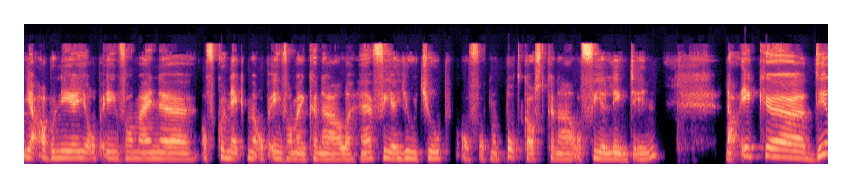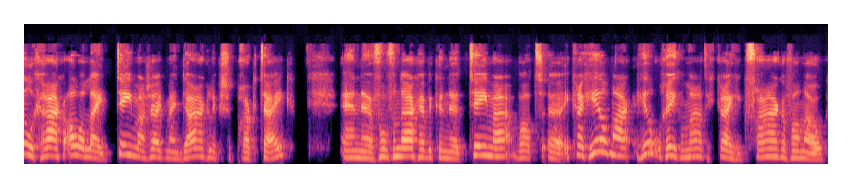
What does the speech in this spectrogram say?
ja, abonneer je op een van mijn, uh, of connect me op een van mijn kanalen, hè, via YouTube of op mijn podcastkanaal of via LinkedIn. Nou, ik uh, deel graag allerlei thema's uit mijn dagelijkse praktijk. En uh, voor vandaag heb ik een uh, thema wat ik krijg heel, maar, heel regelmatig krijg ik vragen van nou,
